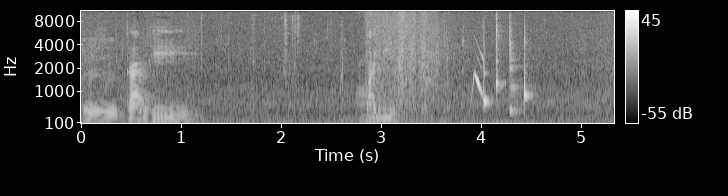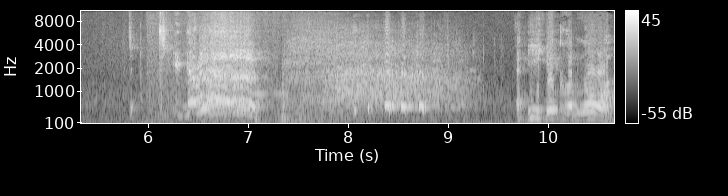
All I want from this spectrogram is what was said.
คือการที่มายิง เหี้ยคนโง่อะ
